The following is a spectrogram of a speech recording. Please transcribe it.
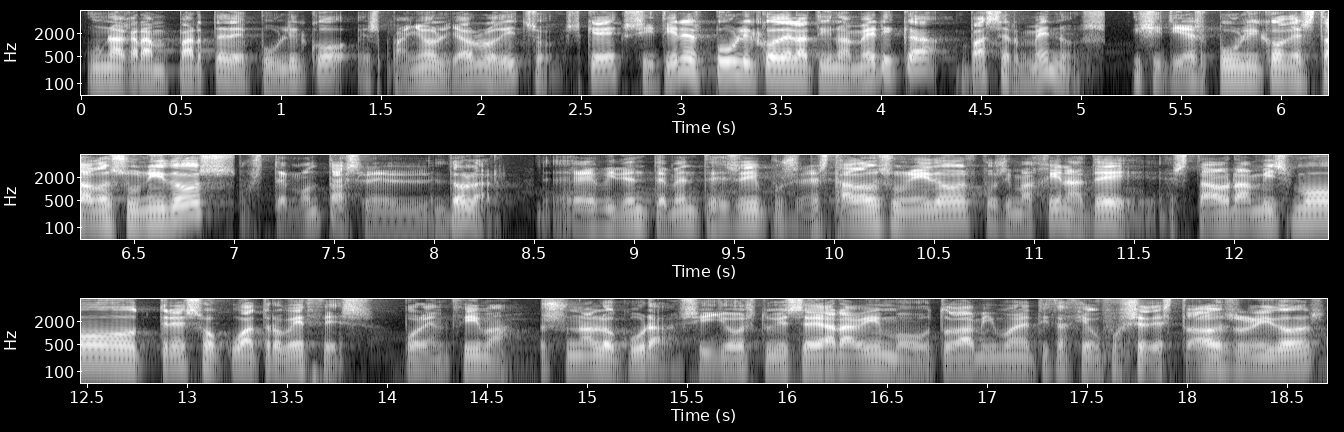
una gran parte de público español, ya os lo he dicho. Es que si tienes público de Latinoamérica, va a ser menos. Y si tienes público de Estados Unidos, pues te montas en el dólar. Evidentemente, sí, pues en Estados Unidos, pues imagínate, está ahora mismo tres o cuatro veces por encima. Es una locura. Si yo estuviese ahora mismo, toda mi monetización fuese de Estados Unidos,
